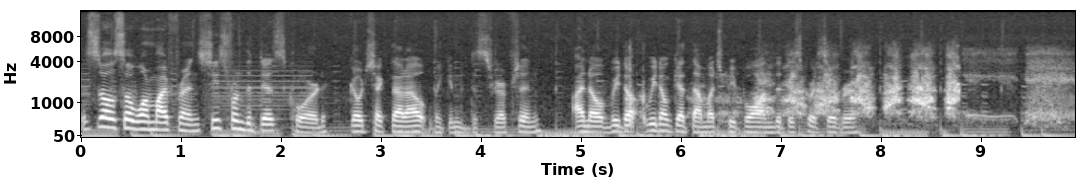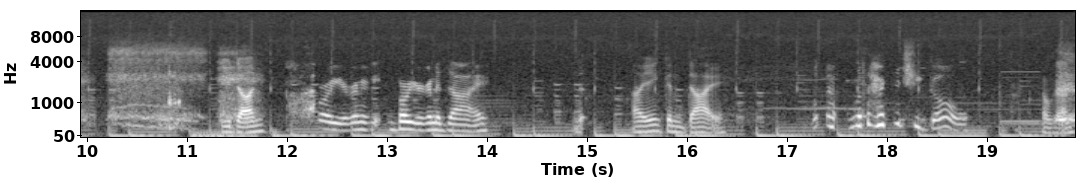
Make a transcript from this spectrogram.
This is also one of my friends. She's from the Discord. Go check that out. Link in the description. I know we don't we don't get that much people on the Discord server. You done? Bro, you're gonna bro, you're gonna die. I ain't gonna die. What the, heck did she go? Okay.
